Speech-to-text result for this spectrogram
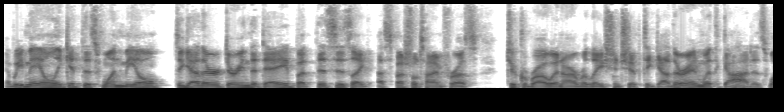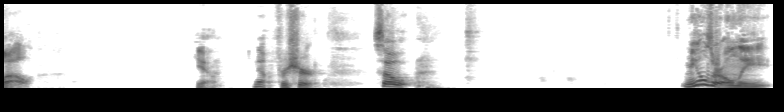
And we may only get this one meal together during the day but this is like a special time for us to grow in our relationship together and with god as well. Yeah. Yeah for sure. So meals are only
